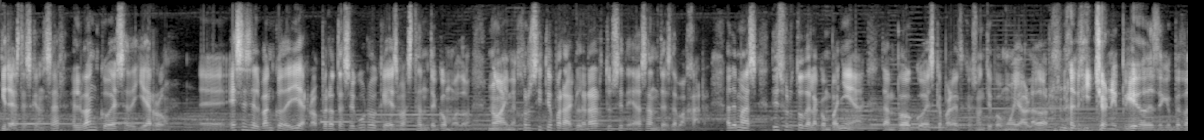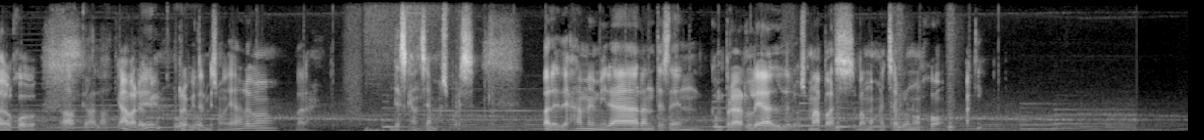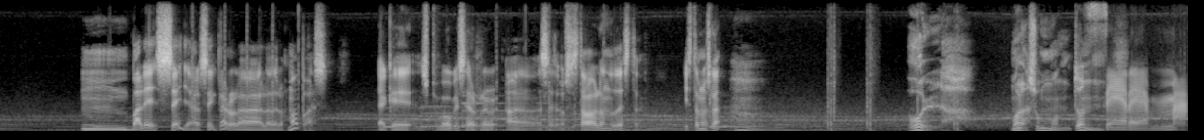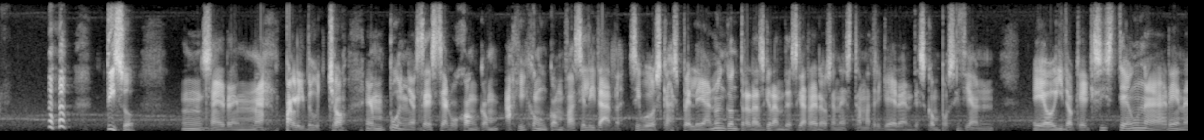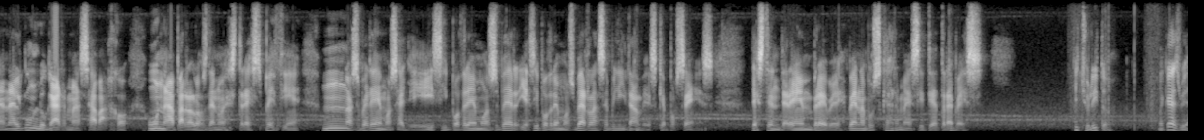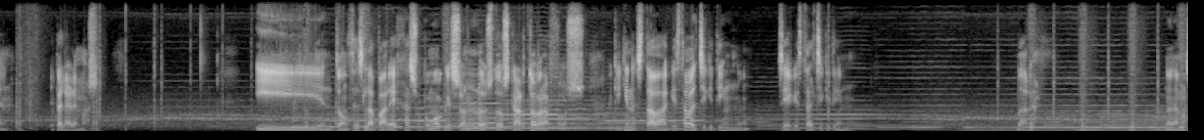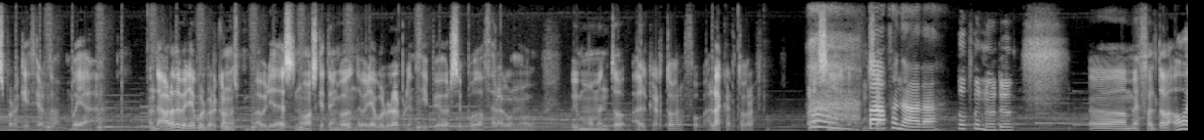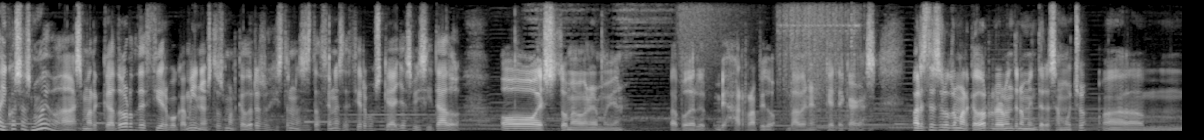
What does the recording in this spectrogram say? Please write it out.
¿Quieres descansar? El banco ese de hierro eh, ese es el banco de hierro, pero te aseguro que es bastante cómodo. No hay mejor sitio para aclarar tus ideas antes de bajar. Además, disfruto de la compañía. Tampoco es que parezcas un tipo muy hablador. No he dicho ni pío desde que he empezado el juego. Ah, vale, Repite el mismo diálogo. Vale. Descansemos, pues. Vale, déjame mirar antes de comprarle al de los mapas. Vamos a echarle un ojo aquí. Mm, vale, es ella, sí, claro, la, la de los mapas. Ya que supongo que se, re- ah, se- os estaba hablando de esta. Y esta no es la... ¡Hola! Molas un montón. Serema. Tiso. Mm, Serema, paliducho. Empuñas ese agujón con, aguijón con facilidad. Si buscas pelea, no encontrarás grandes guerreros en esta madriguera en descomposición. He oído que existe una arena en algún lugar más abajo, una para los de nuestra especie. Nos veremos allí y si podremos ver y así podremos ver las habilidades que posees. Te extenderé en breve. Ven a buscarme si te atreves. Qué chulito. Me caes bien. Ya pelearemos. Y entonces la pareja supongo que son los dos cartógrafos. ¿Aquí quién estaba? Aquí estaba el chiquitín, ¿no? Sí, aquí está el chiquitín. Vale. Nada más por aquí, ¿cierto? Voy a... Anda, ahora debería volver con las habilidades nuevas que tengo. Debería volver al principio, a ver si puedo hacer algo nuevo. Voy un momento al cartógrafo. A la cartógrafo. Papa nada. Papa nada. Ah, me faltaba... ¡Oh, hay cosas nuevas! Marcador de ciervo camino. Estos marcadores registran las estaciones de ciervos que hayas visitado. Oh, esto me va a venir muy bien. Para poder viajar rápido va a venir que te cagas. Vale, este es el otro marcador. Realmente no me interesa mucho. Ah,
